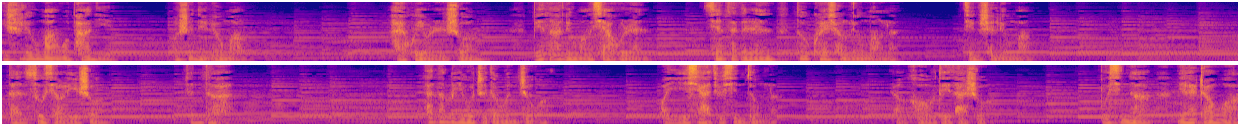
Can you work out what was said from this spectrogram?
你是流氓，我怕你。”我是女流氓。还会有人说：“别拿流氓吓唬人。”现在的人都快成流氓了，精神流氓。但苏小黎说：“真的啊。”他那么幼稚的问着我，我一下就心动了，然后对他说：“不信啊，你来找我。”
